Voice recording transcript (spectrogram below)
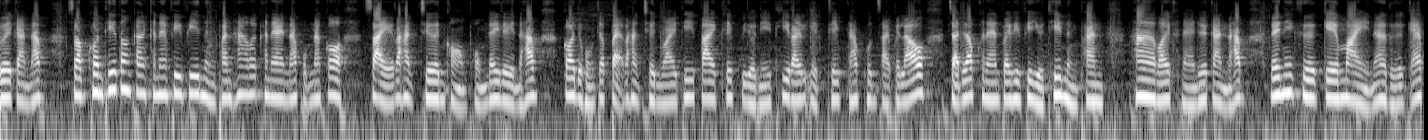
ด้วยกันนะครับสำหรับคนที่ต้องการคะแนนฟรีๆ1,500 คะแนนนะครับผมนะก็ใส่รหัสเชิญของผมได้เลยนะครับ ก็เดี๋ยวผมจะแปะรหัสเชิญไว้ที่ใต้คลิปวิดีโอนี้ที่รายละเอียดคลิปนะครับ คุณใส่ไปแล้วจะได้รับคะแนนไปฟรีๆอยู่ที่ 1,500 คะแนนด้วยกันนะครับและนี่คือเกมใหม่นะหรือแอป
